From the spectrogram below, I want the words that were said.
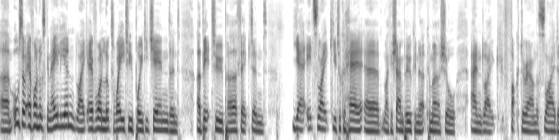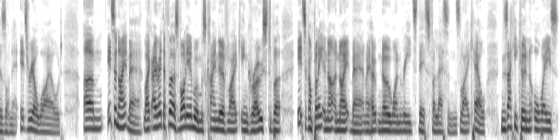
um, also, everyone looks like an alien. Like everyone looks way too pointy chinned and a bit too perfect. And yeah, it's like you took a hair, uh, like a shampoo commercial and like fucked around the sliders on it. It's real wild. Um, it's a nightmare. Like I read the first volume and was kind of like engrossed, but it's a complete and utter nightmare. And I hope no one reads this for lessons. Like hell, Nozaki-kun always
